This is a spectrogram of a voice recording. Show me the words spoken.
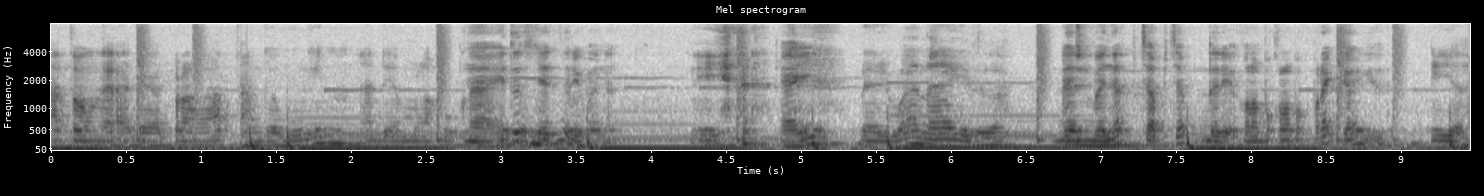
atau nggak ada peralatan gak mungkin ada yang melakukan nah itu senjata dari mana? Iya. Ya iya. Dari mana gitu loh. Dan banyak cap-cap dari kelompok-kelompok mereka gitu. Iya.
